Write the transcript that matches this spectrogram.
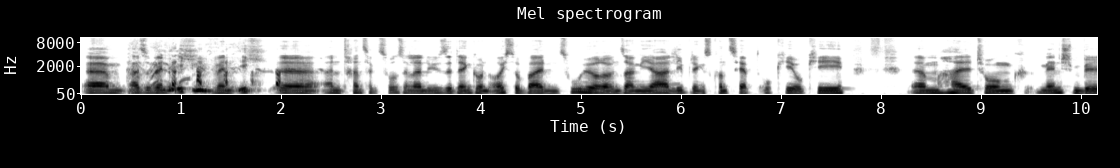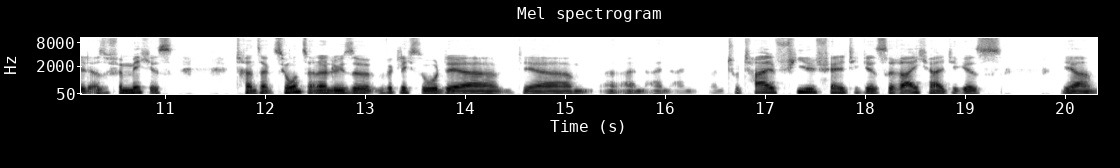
ähm, also wenn ich, wenn ich äh, an Transaktionsanalyse denke und euch so beiden zuhöre und sage, ja, Lieblingskonzept, okay, okay, ähm, Haltung, Menschenbild, also für mich ist Transaktionsanalyse wirklich so der, der äh, ein, ein, ein, ein total vielfältiges, reichhaltiges ja,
